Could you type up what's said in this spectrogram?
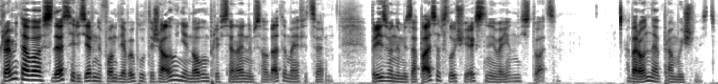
Кроме того, создается резервный фонд для выплаты жалования новым профессиональным солдатам и офицерам, призванным из запаса в случае экстренной военной ситуации. Оборонная промышленность.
